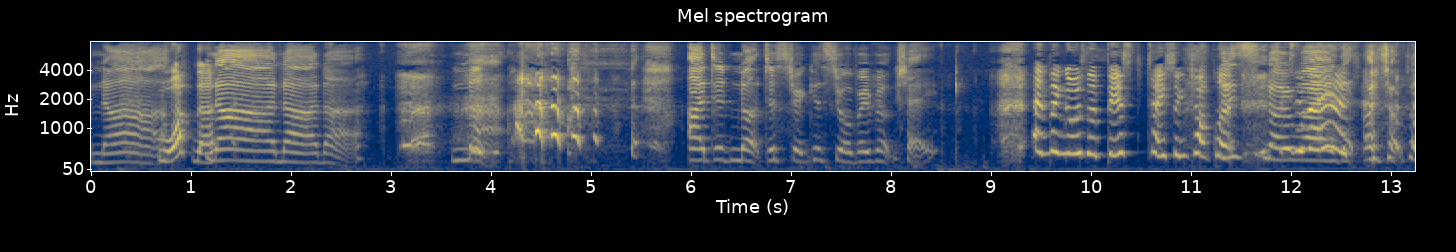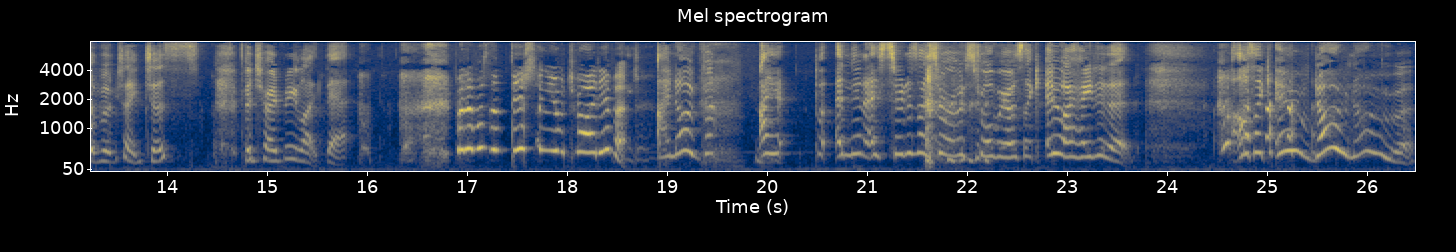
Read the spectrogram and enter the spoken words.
nah. What the? Nah, nah, nah. Nah. I did not just drink a strawberry milkshake. And think it was the best tasting chocolate. There's no way that my chocolate milkshake just betrayed me like that. But it was the best thing you've tried ever. I know, but I but and then as soon as I saw it was strawberry, I was like, ew, I hated it. I was like, ew, no, no.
